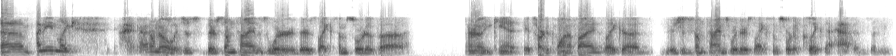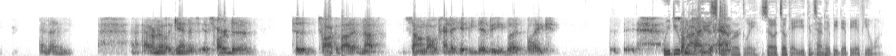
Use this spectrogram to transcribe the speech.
Um, I mean, like, I, I don't know. It's just there's sometimes where there's like some sort of, uh, I don't know. You can't. It's hard to quantify. Like, uh, there's just sometimes where there's like some sort of click that happens, and and then I don't know. Again, it's it's hard to to talk about it and not sound all kind of hippy dippy, but like We do broadcast to Berkeley, so it's okay. You can sound hippy dippy if you want.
